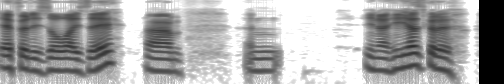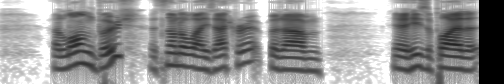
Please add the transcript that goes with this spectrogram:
effort is always there, um, and you know he has got a a long boot. It's not always accurate, but um, yeah, he's a player that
